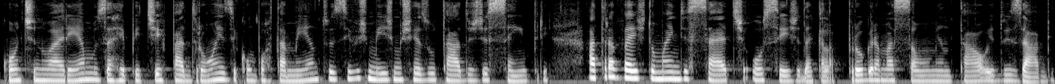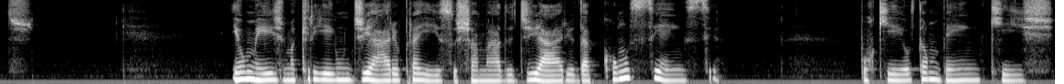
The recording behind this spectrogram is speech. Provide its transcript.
continuaremos a repetir padrões e comportamentos e os mesmos resultados de sempre, através do mindset, ou seja, daquela programação mental e dos hábitos. Eu mesma criei um diário para isso, chamado Diário da Consciência porque eu também quis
